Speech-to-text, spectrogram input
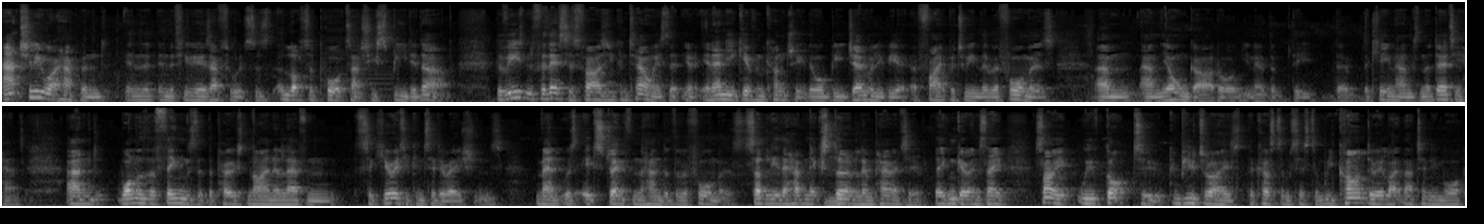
Actually, what happened in the in the few years afterwards is a lot of ports actually speeded up. The reason for this, as far as you can tell, is that you know, in any given country there will be generally be a, a fight between the reformers um, and the on guard, or you know the, the, the the clean hands and the dirty hands. And one of the things that the post 9/11 security considerations meant was it strengthened the hand of the reformers. Suddenly they have an external mm. imperative. They can go and say, sorry, we've got to computerize the customs system. We can't do it like that anymore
